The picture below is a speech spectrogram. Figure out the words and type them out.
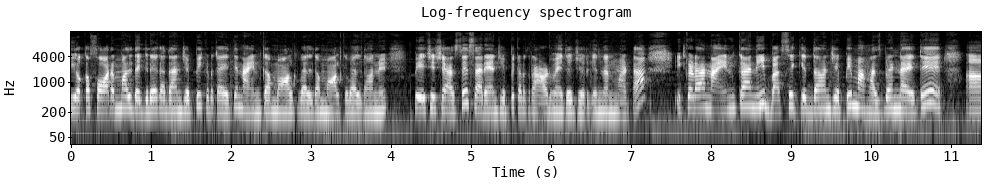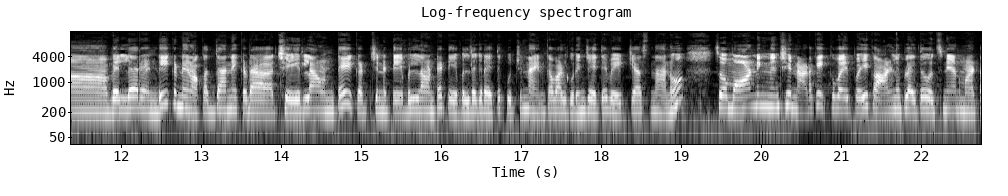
ఈ యొక్క ఫారం మాల్ దగ్గరే కదా అని చెప్పి ఇక్కడికి అయితే నైన్కా మాల్కి వెళ్దాం మాల్కి వెళ్దాం అని పేచి చేస్తే సరే అని చెప్పి ఇక్కడికి రావడం అయితే జరిగిందనమాట ఇక్కడ నైన్కాని బస్ ఎక్కిద్దాం అని చెప్పి మా హస్బెండ్ అయితే వెళ్ళారండి. ఇక్కడ నేను ఒకదాన్ని ఇక్కడ చైర్లా ఉంటే ఇక్కడ చిన్న టేబుల్లా ఉంటే టేబుల్ దగ్గర అయితే కూర్చుని ఆయనకి వాళ్ళ గురించి అయితే వెయిట్ చేస్తున్నాను. సో మార్నింగ్ నుంచి నడక ఎక్కువైపోయి కాళ్ళ నొప్పులు అయితే వచ్చినాయి అనమాట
